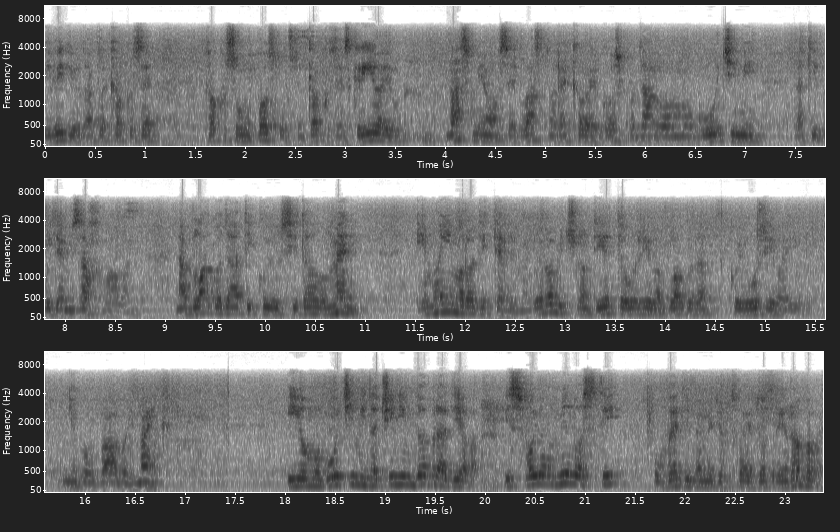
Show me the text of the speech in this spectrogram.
I vidio dakle kako se kako su mu poslušni, kako se skrivaju. Nasmijao se glasno rekao je gospodaru omogući mi da ti budem zahvalan na blagodati koju si dao meni i mojim roditeljima. Jer obično dijete uživa blagodat koju uživa i njegov babo i majka i omogući mi da činim dobra djela i svojom milosti uvedi me među tvoje dobre robove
